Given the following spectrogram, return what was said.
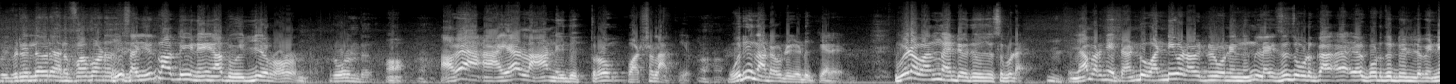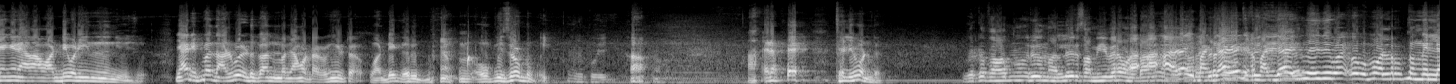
അപ്പൊ ഇവരെല്ലാവരും അനുഭവമാണ്. ഈ സജിത് മാത്യുവിന് ഇതിനകത്ത് വലിയ റോളുണ്ട്. റോളുണ്ട്. ആ. അവൻ അയാളാണ് ഇത് ഇത്രയും വഷളാക്കിയത്. ഒരു നടപടി എടുക്കുകയായിരുന്നു ഇവിടെ വന്ന് എന്റെ ഒരു ദിവസം ഇവിടെ ഞാൻ പറഞ്ഞു രണ്ട് വണ്ടി ഇവിടെ ഇട്ടിട്ട് പണി നിങ്ങൾ ലൈസൻസ് കൊടുക്കാ കൊടുത്തിട്ടില്ല. പിന്നെ എങ്ങനെയാണ് ആ വണ്ടി പണിയുന്നതെന്ന് ചോദിച്ചു. ഞാൻ ഞാനിപ്പോൾ നടപടി എടുക്കാമെന്ന് പറഞ്ഞ് അങ്ങോട്ട് ഇറങ്ങിയിട്ട് വണ്ടി കയറി ഓഫീസിലോട്ട് പോയി. പോയി. ആ. അതിനൊക്കെ തെളിവുണ്ട്. ഇവരുടെ ഭാഗത്ത് നിന്ന് ഒരു നല്ലൊരു സമീപനം പുലർത്തുന്നില്ല.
